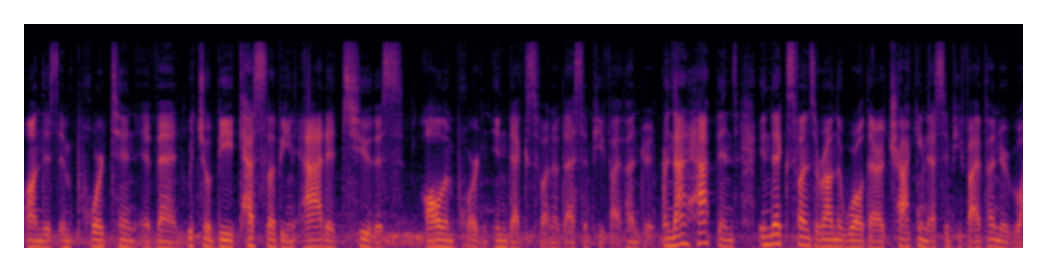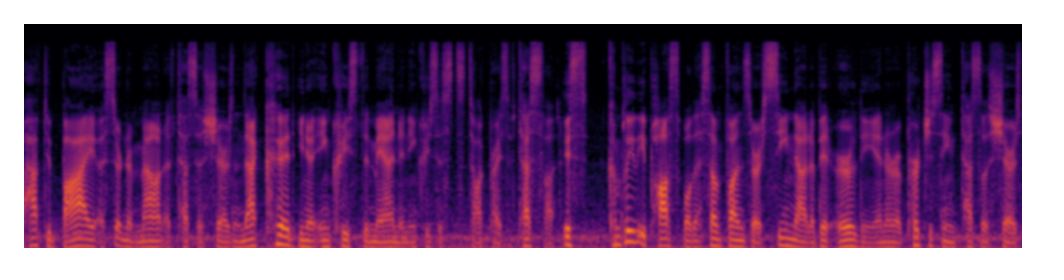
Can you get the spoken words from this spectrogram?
on this important event, which will be Tesla being added to this all-important index fund of the S&P 500. When that happens, index funds around the world that are tracking the S&P 500 will have to buy a certain amount of Tesla shares, and that could, you know, increase demand and increase the stock price of Tesla. It's completely possible that some funds are seeing that a bit early and are purchasing Tesla shares.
